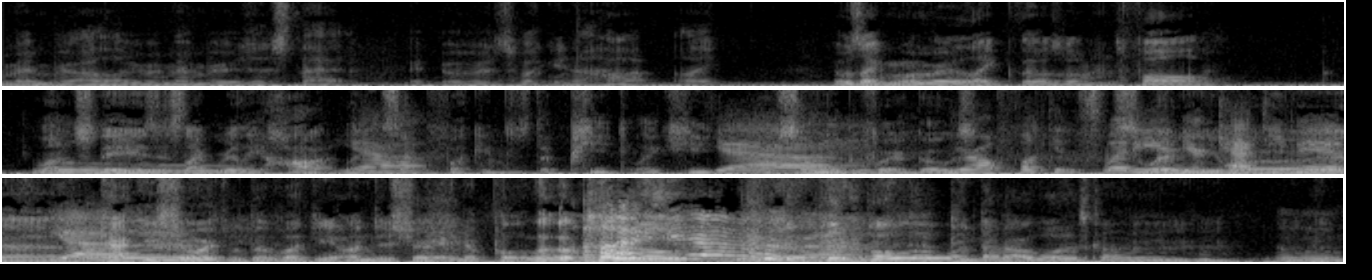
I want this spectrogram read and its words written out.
remember. All I remember is that it was fucking hot. Like it was like remember like those um fall lunch days. It's like really hot. Like it's like fucking just the peak like heat Yeah. of summer before it goes. You're all fucking sweaty, in your khaki bro, pants. Yeah. Yeah. khaki shorts with the fucking undershirt and a polo. Polo. yeah. the bro. pink polo. The I pink thought I polo. was Kanye. hmm Mhm.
